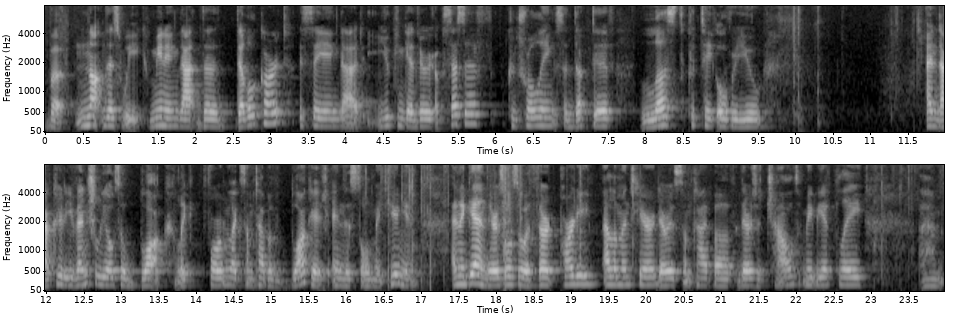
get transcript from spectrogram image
but not this week, meaning that the devil card is saying that you can get very obsessive controlling, seductive, lust could take over you. And that could eventually also block, like form like some type of blockage in the soulmate union. And again, there's also a third party element here. There is some type of, there's a child maybe at play. Um,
